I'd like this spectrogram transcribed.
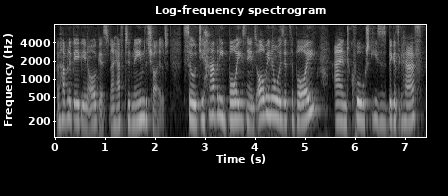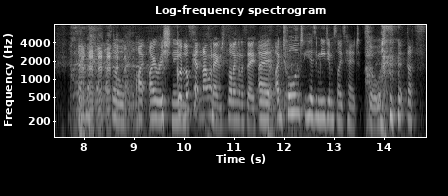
I'm having a baby in August, and I have to name the child. So, do you have any boys' names? All we know is it's a boy, and quote, he's as big as a calf. So I, Irish names. Good luck getting that one out. That's all I'm going to say. Uh, I'm told he has a medium-sized head, so that's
